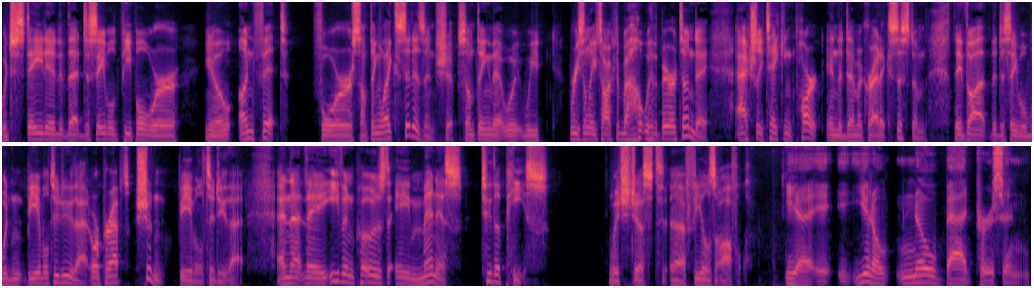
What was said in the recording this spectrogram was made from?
which stated that disabled people were, you know, unfit for something like citizenship, something that we, we recently talked about with Baratunde, actually taking part in the democratic system. They thought the disabled wouldn't be able to do that, or perhaps shouldn't be able to do that, and that they even posed a menace to the peace, which just uh, feels awful. Yeah, it, you know, no bad person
